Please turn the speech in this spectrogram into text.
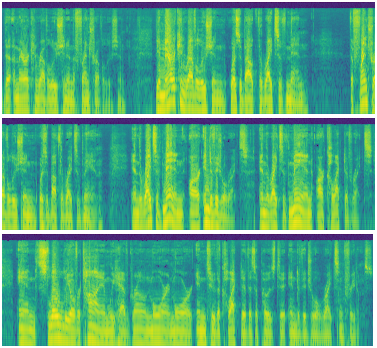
the American Revolution and the French Revolution. The American Revolution was about the rights of men. The French Revolution was about the rights of man. And the rights of men are individual rights, and the rights of man are collective rights. And slowly over time, we have grown more and more into the collective as opposed to individual rights and freedoms.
